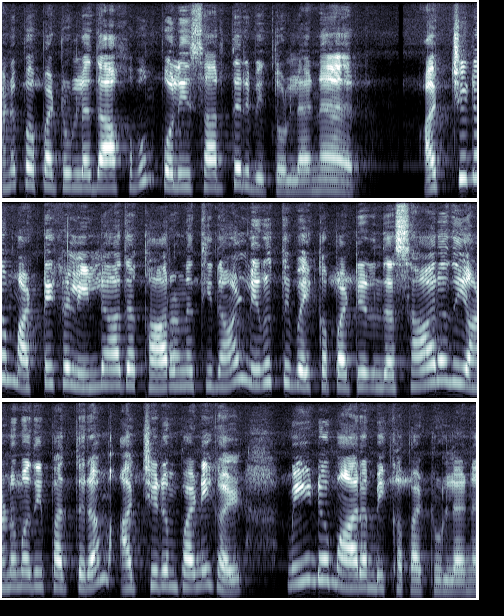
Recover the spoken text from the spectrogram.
அனுப்பப்பட்டுள்ளதாகவும் போலீசார் தெரிவித்துள்ளனர். அச்சிடும் அட்டைகள் இல்லாத காரணத்தினால் நிறுத்தி வைக்கப்பட்டிருந்த சாரதி அனுமதி பத்திரம் அச்சிடும் பணிகள் மீண்டும் ஆரம்பிக்கப்பட்டுள்ளன.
